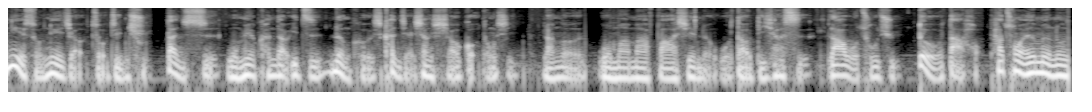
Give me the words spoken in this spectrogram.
蹑手蹑脚走进去。但是我没有看到一只任何看起来像小狗的东西。然而，我妈妈发现了我到地下室，拉我出去，对我大吼。她从来都没有那么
